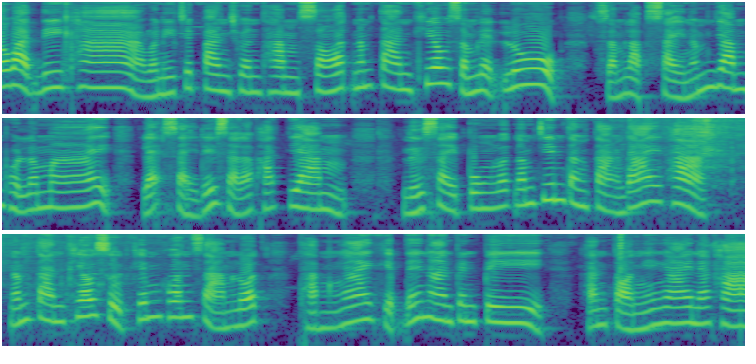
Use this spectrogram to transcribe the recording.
สวัสดีค่ะ วันนี้เจ๊ปันชวนทำซอสน้ำตาลเคี่ยวสำเร็จรูปสำหรับใส่น้ำยำผลไม้ และใส่ได้สารพัดยำ หรือใส่ปรุงรสน้ำจิ้มต่างๆ ได้ค่ะ น้ำตาลเคี่ยวสูตรเข้มข้น 3รสทำง่ายเก็บได้นานเป็นปี ขั้นตอนง่าย ๆนะคะ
